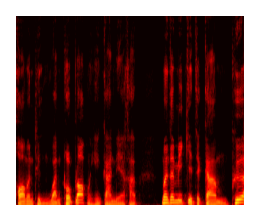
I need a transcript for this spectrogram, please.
พอมันถึงวันครบรอบของเหตุการณ์เนี้ยครับมันจะมีกิจกรรมเพื่อ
